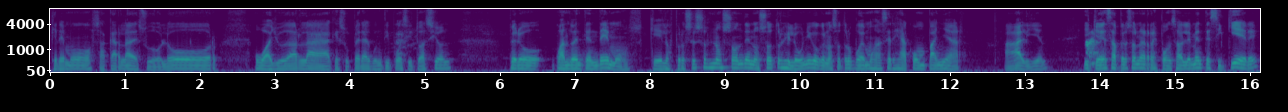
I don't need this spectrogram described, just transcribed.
Queremos sacarla de su dolor o ayudarla a que supere algún tipo de situación. Pero cuando entendemos que los procesos no son de nosotros y lo único que nosotros podemos hacer es acompañar a alguien y que esa persona responsablemente, si quiere,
